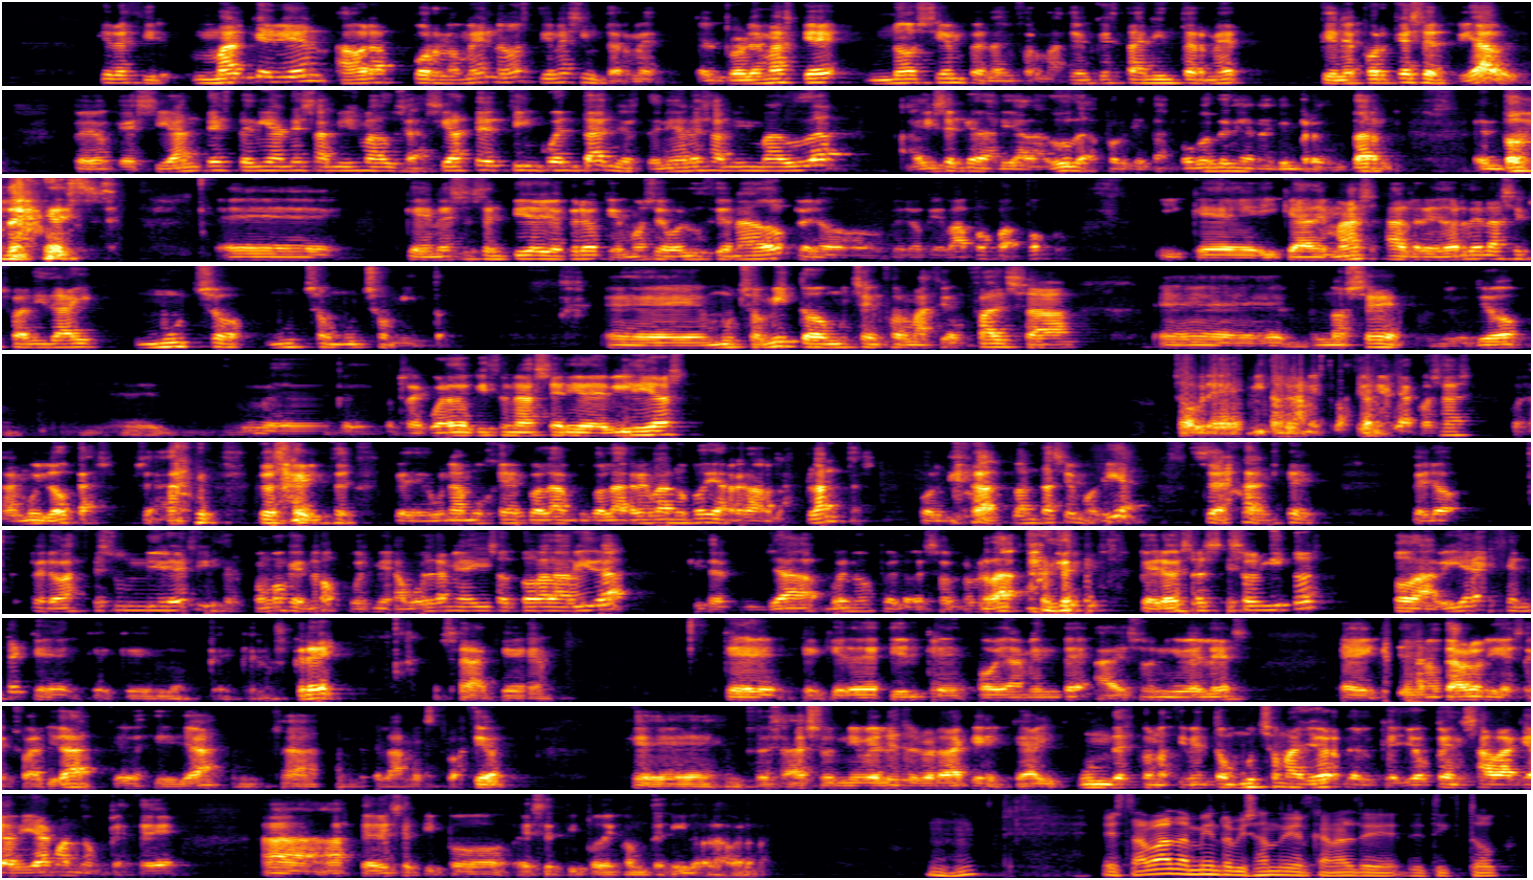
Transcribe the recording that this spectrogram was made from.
Quiero decir, mal que bien, ahora por lo menos tienes Internet. El problema es que no siempre la información que está en Internet tiene por qué ser fiable. Pero que si antes tenían esa misma duda, o sea, si hace 50 años tenían esa misma duda, ahí se quedaría la duda, porque tampoco tenían a quien preguntarle. Entonces, eh, que en ese sentido yo creo que hemos evolucionado, pero, pero que va poco a poco. Y que, y que además alrededor de la sexualidad hay mucho, mucho, mucho mito. Eh, mucho mito, mucha información falsa, eh, no sé, yo eh, recuerdo que hice una serie de vídeos sobre mito de la menstruación y cosas, cosas muy locas. O sea, cosas que una mujer con la, con la regla no podía regar las plantas, porque las plantas se morían. O sea, pero, pero haces un día y dices, ¿cómo que no? Pues mi abuela me ha dicho toda la vida, y dices, ya, bueno, pero eso es verdad. pero esos, esos mitos todavía hay gente que, que los cree. O sea, que, que, quiere decir que obviamente a esos niveles, eh, que ya no te hablo ni de sexualidad, quiero decir ya, o sea, de la menstruación. Que, entonces a esos niveles es verdad que, hay un desconocimiento mucho mayor del que yo pensaba que había cuando empecé a hacer ese tipo, ese tipo de contenido, la verdad. Estaba también revisando el canal de, TikTok,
